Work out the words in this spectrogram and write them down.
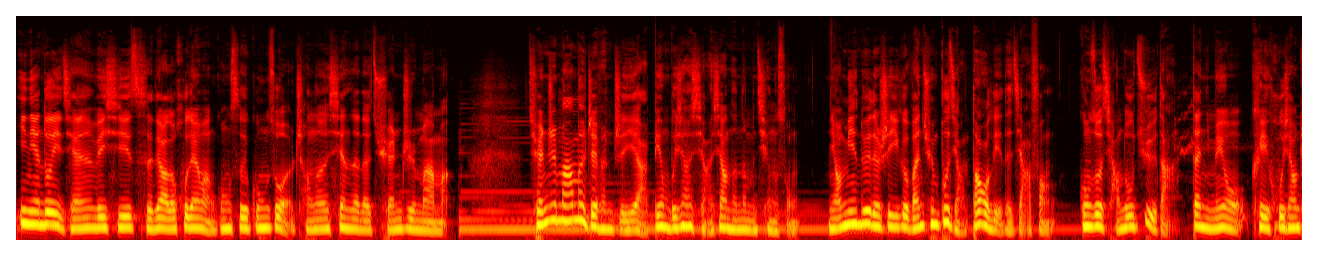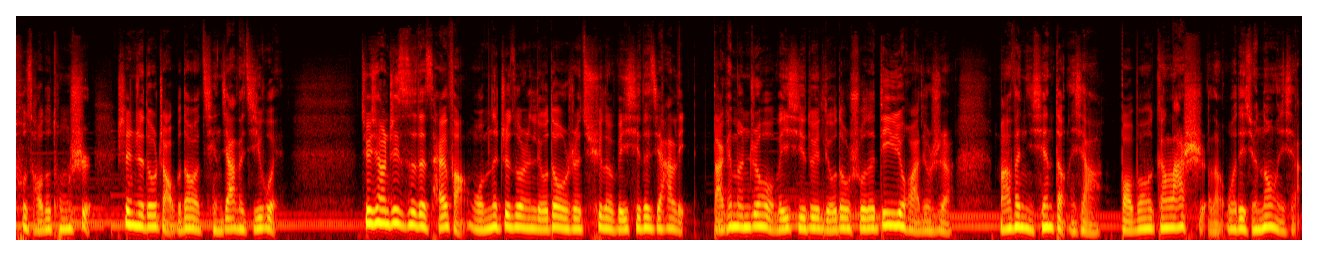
一年多以前，维西辞掉了互联网公司工作，成了现在的全职妈妈。全职妈妈这份职业啊，并不像想象的那么轻松。你要面对的是一个完全不讲道理的甲方，工作强度巨大，但你没有可以互相吐槽的同事，甚至都找不到请假的机会。就像这次的采访，我们的制作人刘豆是去了维西的家里，打开门之后，维西对刘豆说的第一句话就是：“麻烦你先等一下，宝宝刚拉屎了，我得去弄一下。”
